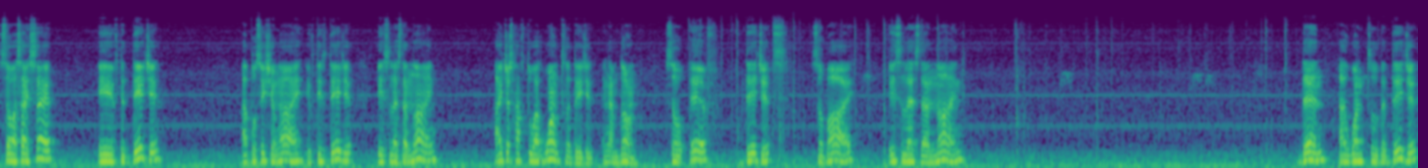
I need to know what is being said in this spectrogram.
So as I said, if the digit at position i, if this digit is less than 9, I just have to add 1 to the digit and I'm done. So if digits sub i is less than 9, then add 1 to the digit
